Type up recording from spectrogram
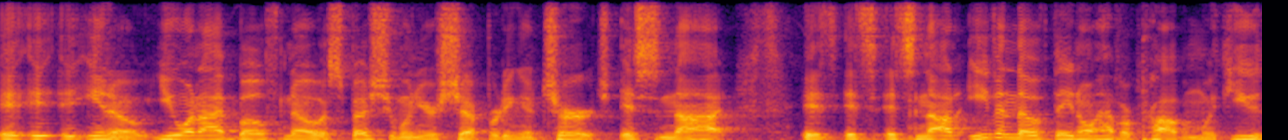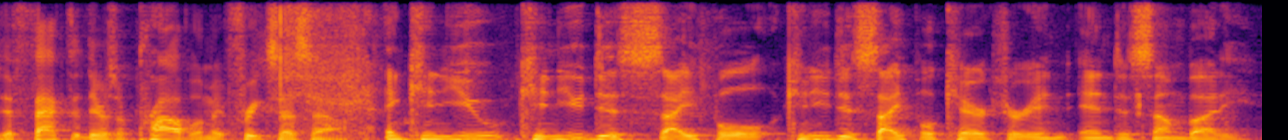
it, it, you know, you and I both know, especially when you're shepherding a church, it's not. It's, it's it's not. Even though if they don't have a problem with you, the fact that there's a problem, it freaks us out. And can you can you disciple can you disciple character in, into somebody?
